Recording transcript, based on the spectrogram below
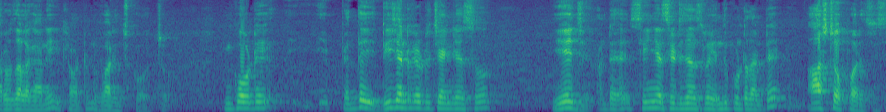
అరుగుదల కానీ ఇట్లాంటివి నివారించుకోవచ్చు. ఇంకొకటి పెద్ద డీజనరేటివ్ చేంజెస్ ఏజ్ అంటే సీనియర్ సిటిజన్స్లో ఎందుకు ఉంటుందంటే osteoporosis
